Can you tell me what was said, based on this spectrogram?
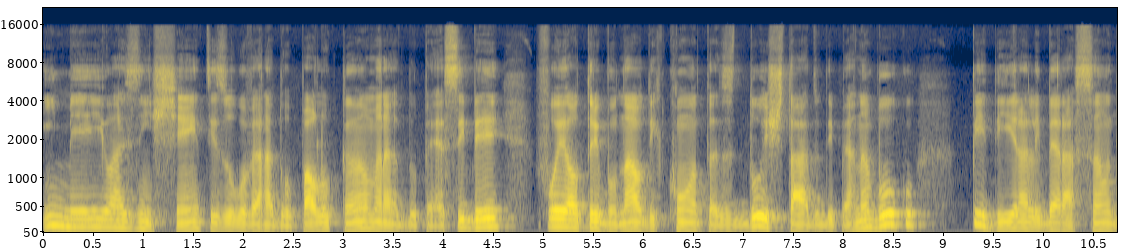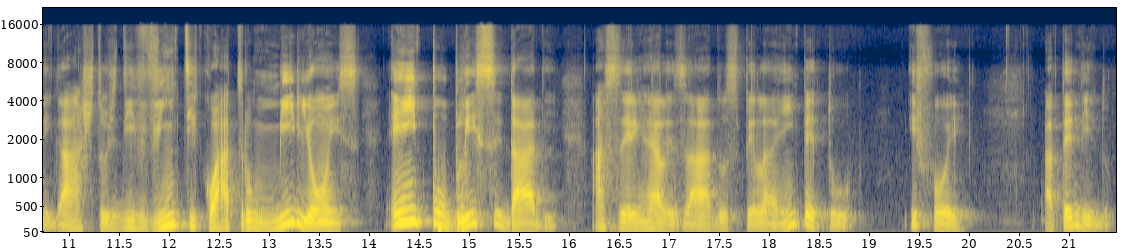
Em meio às enchentes, o governador Paulo Câmara, do PSB, foi ao Tribunal de Contas do Estado de Pernambuco pedir a liberação de gastos de 24 milhões em publicidade a serem realizados pela Impetur e foi atendido.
